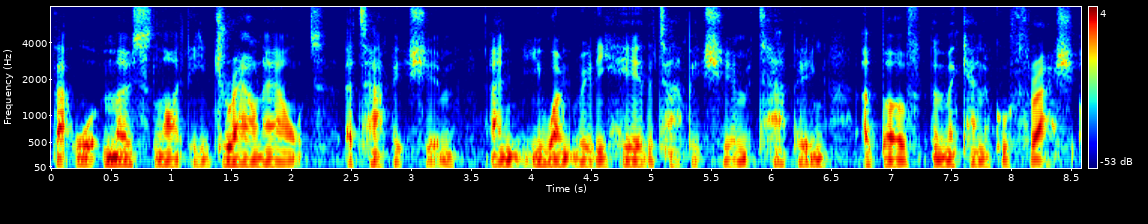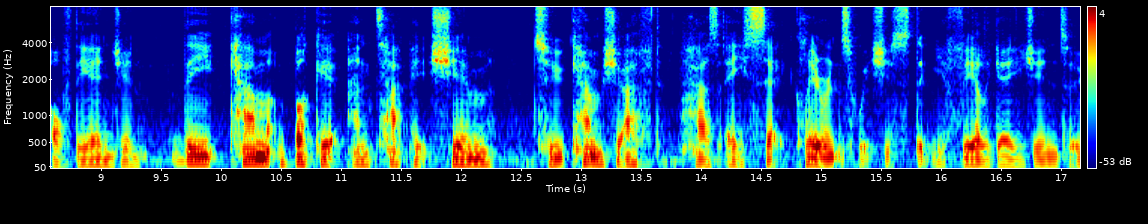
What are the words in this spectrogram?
that will most likely drown out a tappet shim and you won't really hear the tappet shim tapping above the mechanical thrash of the engine. The cam bucket and tappet shim to camshaft has a set clearance which you stick your feeler gauge into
